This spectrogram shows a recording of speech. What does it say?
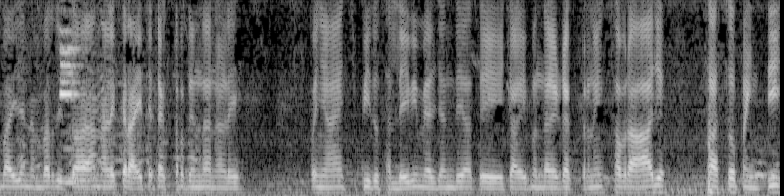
ਬਾਈ ਦਾ ਨੰਬਰ ਦਿੱਤਾ ਹੋਇਆ ਨਾਲੇ ਕਿਰਾਏ ਤੇ ਟਰੈਕਟਰ ਦਿੰਦਾ, ਨਾਲੇ 50 HP ਤੋਂ ਥੱਲੇ ਵੀ ਮਿਲ ਜਾਂਦੇ ਆ ਤੇ 40 ਬੰਦਾ ਦੇ ਟਰੈਕਟਰ ਨੇ। ਸਵਰਾਜ 735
